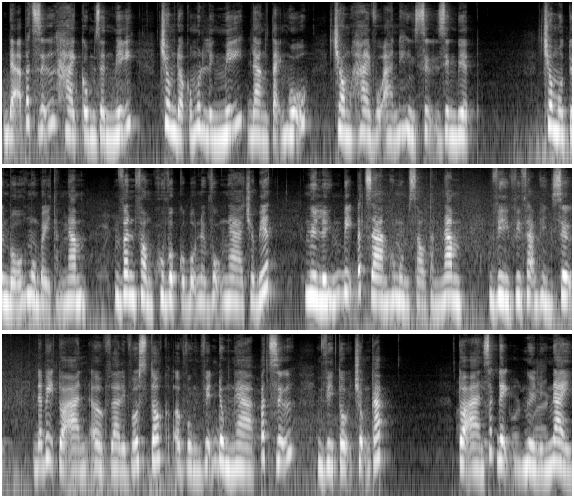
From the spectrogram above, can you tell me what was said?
đã bắt giữ hai công dân Mỹ, trong đó có một lính Mỹ đang tại ngũ trong hai vụ án hình sự riêng biệt. Trong một tuyên bố hôm 7 tháng 5, Văn phòng khu vực của Bộ Nội vụ Nga cho biết người lính bị bắt giam hôm 6 tháng 5 vì vi phạm hình sự đã bị tòa án ở Vladivostok ở vùng viễn đông Nga bắt giữ vì tội trộm cắp. Tòa án xác định người lính này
